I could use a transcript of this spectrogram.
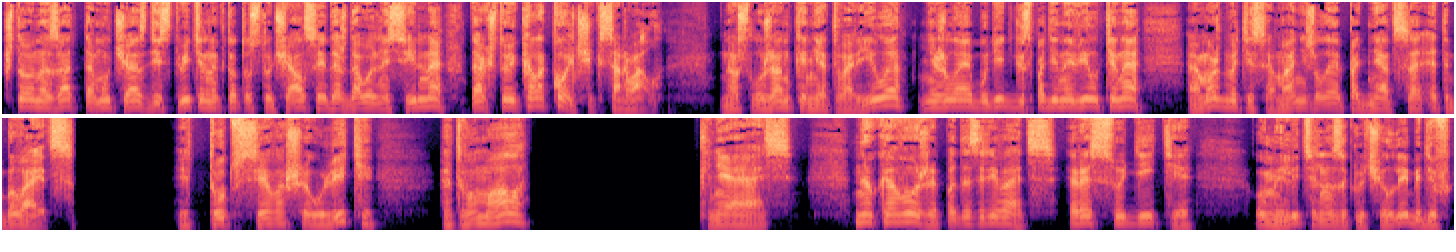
что назад тому час действительно кто-то стучался и даже довольно сильно, так что и колокольчик сорвал. Но служанка не отворила, не желая будить господина Вилкина, а может быть и сама не желая подняться, это бывает. «И тут все ваши улики?» этого мало? Князь, но кого же подозревать? Рассудите, умилительно заключил Лебедев,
